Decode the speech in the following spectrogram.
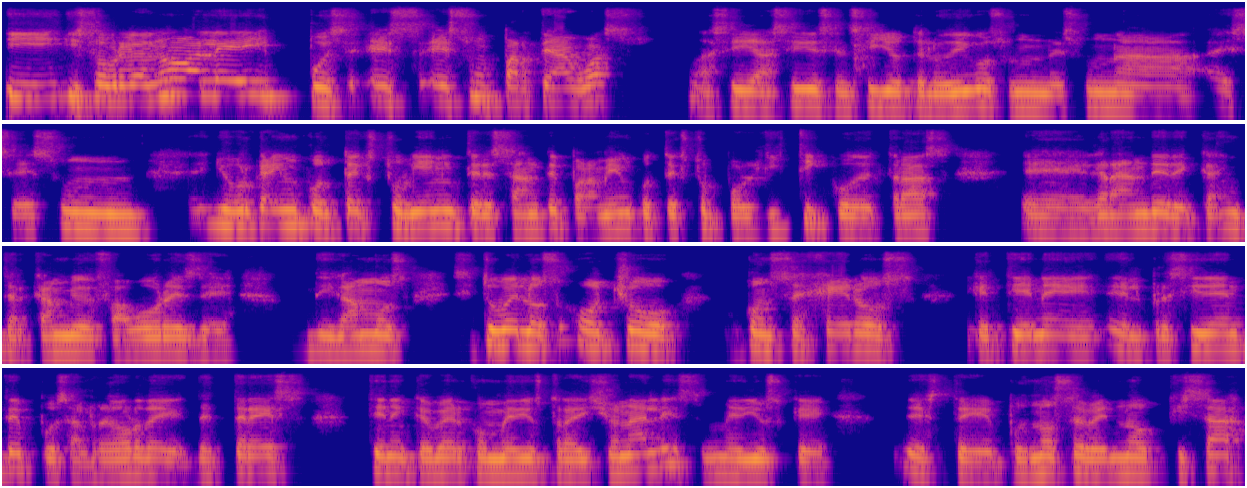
Y, y sobre la nueva ley, pues es, es un parteaguas, Así, así de sencillo te lo digo, es, un, es una, es, un, yo creo que hay un contexto bien interesante, para mí un contexto político detrás eh, grande de intercambio de favores, de, digamos, si tú ves los ocho consejeros que tiene el presidente, pues alrededor de, de, tres tienen que ver con medios tradicionales, medios que este, pues no se ve, no, quizá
